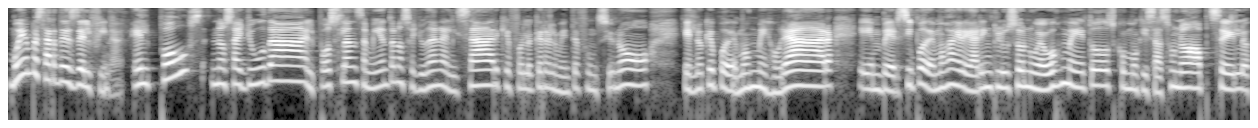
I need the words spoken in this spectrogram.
Voy a empezar desde el final. El post nos ayuda, el post lanzamiento nos ayuda a analizar qué fue lo que realmente funcionó, qué es lo que podemos mejorar, en ver si podemos agregar incluso nuevos métodos como quizás un upsell,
